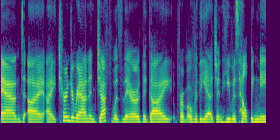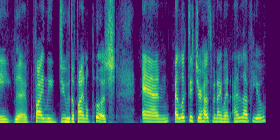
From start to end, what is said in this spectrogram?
And I, I turned around and Jeff was there, the guy from Over the Edge, and he was helping me uh, finally do the final push. And I looked at your husband. I went, I love you.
